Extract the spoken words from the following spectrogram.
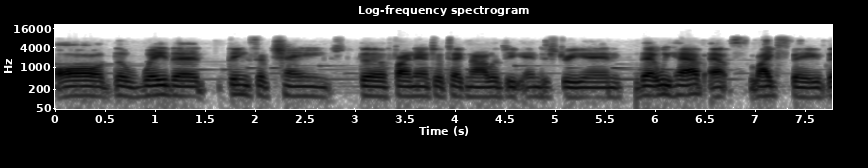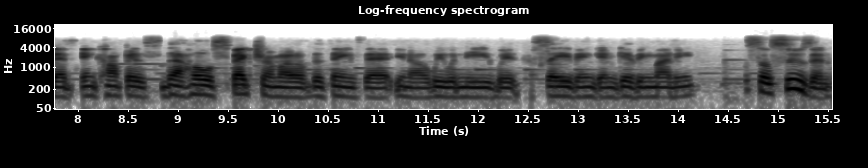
all the way that things have changed the financial technology industry and that we have apps like Spave that encompass the whole spectrum of the things that you know we would need with saving and giving money so, Susan,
